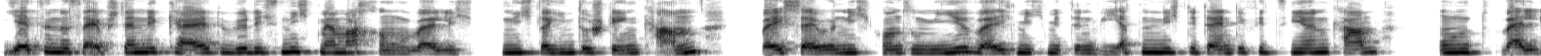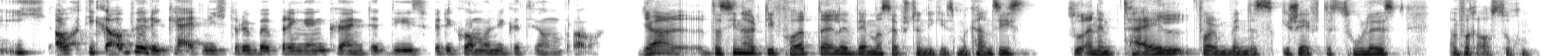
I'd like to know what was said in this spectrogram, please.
jetzt in der Selbstständigkeit würde ich es nicht mehr machen, weil ich nicht dahinter stehen kann, weil ich selber nicht konsumiere, weil ich mich mit den Werten nicht identifizieren kann und weil ich auch die Glaubwürdigkeit nicht rüberbringen könnte, die es für die Kommunikation braucht. Ja, das sind halt die Vorteile, wenn man selbstständig ist. Man kann sich zu einem Teil, vor allem wenn das Geschäft es zulässt, einfach aussuchen.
